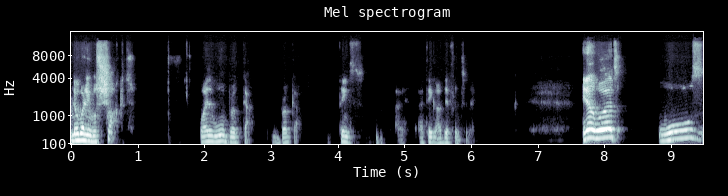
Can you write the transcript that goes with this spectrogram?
Nobody was shocked when the war broke out. Broke out. Things I, I think are different today. In other words, wars,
